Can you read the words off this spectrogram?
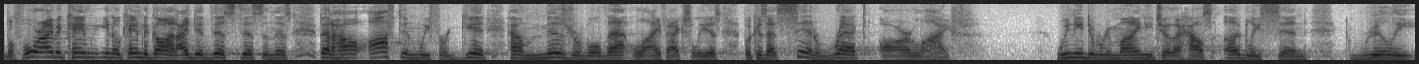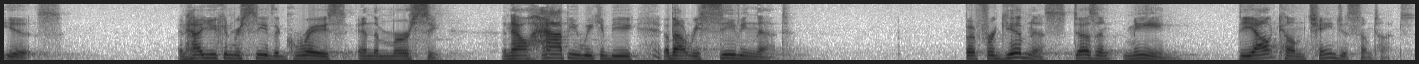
Before I became, you know, came to God, I did this, this, and this. But how often we forget how miserable that life actually is because that sin wrecked our life. We need to remind each other how ugly sin really is and how you can receive the grace and the mercy and how happy we can be about receiving that. But forgiveness doesn't mean the outcome changes sometimes.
